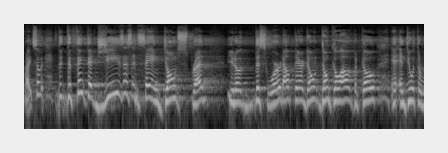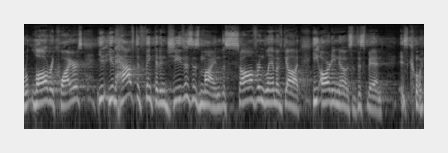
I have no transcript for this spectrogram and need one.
Right? So to, to think that Jesus is saying, don't spread you know this word out there. Don't don't go out but go and, and do what the law requires. You, would have to think that in jesus' mind the sovereign lamb of god he already knows that this man is going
